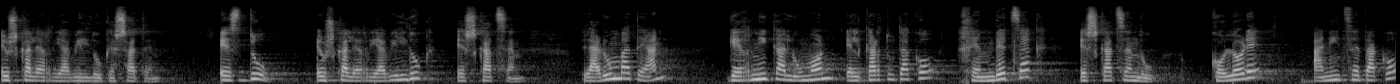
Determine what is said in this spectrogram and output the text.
Euskal Herria Bilduk esaten. Ez du Euskal Herria Bilduk eskatzen. Larun batean, Gernika Lumon elkartutako jendetzak eskatzen du kolore anitzetako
